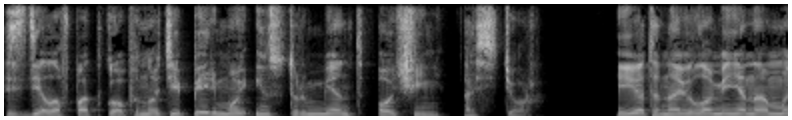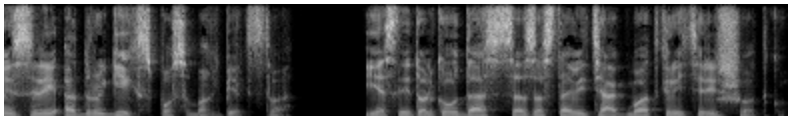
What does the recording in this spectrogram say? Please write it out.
сделав подкоп, но теперь мой инструмент очень остер. И это навело меня на мысли о других способах бегства. Если только удастся заставить Акбу открыть решетку.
